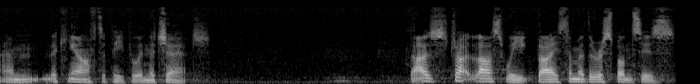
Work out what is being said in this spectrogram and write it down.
um, looking after people in the church. But I was struck last week by some of the responses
